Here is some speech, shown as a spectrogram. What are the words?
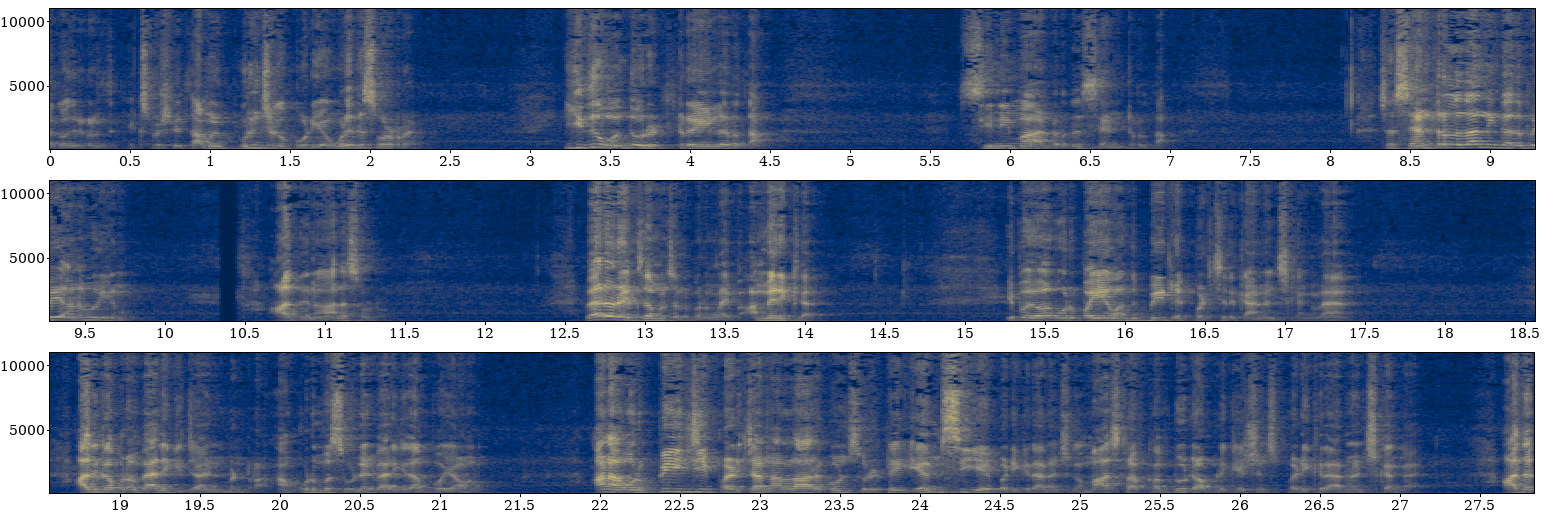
சகோதரிகளும் எக்ஸ்பெஷலி தமிழ் புரிஞ்சுக்கக்கூடியவங்களுக்கு சொல்கிறேன் இது வந்து ஒரு ட்ரெய்லர் தான். சினிமான்றது சென்டர் தான். ஸோ சென்டரில் தான் நீங்கள் அதை போய் அனுபவிக்கணும். அதனால சொல்கிறோம் வேற ஒரு எக்ஸாம்பிள் சொல்ல பாருங்களேன் இப்போ அமெரிக்கா. இப்போ ஒரு பையன் வந்து பிடெக் படிச்சிருக்கான்னு வச்சுக்கோங்களேன். அதுக்கப்புறம் வேலைக்கு ஜாயின் பண்ணுறான் அவன் குடும்ப சூழ்நிலை வேலைக்கு தான் போய் ஆகணும். ஆனால் ஒரு பிஜி படித்தா நல்லா இருக்கும்னு சொல்லிட்டு எம்சிஏ படிக்கிறாருன்னு வச்சுக்கோங்க. மாஸ்டர் ஆஃப் கம்ப்யூட்டர் அப்ளிகேஷன்ஸ் படிக்கிறாருன்னு வச்சுக்கோங்க. அதை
